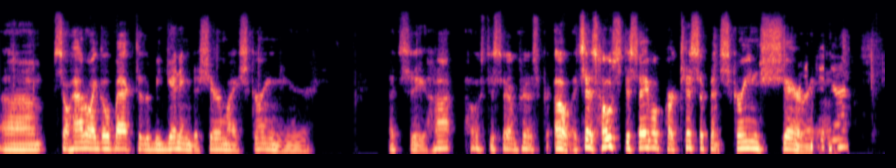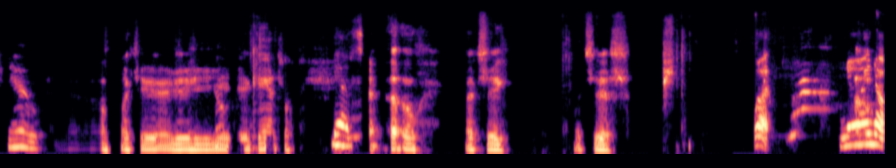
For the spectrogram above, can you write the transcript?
Um, so how do I go back to the beginning to share my screen here? Let's see, hot host disabled. Oh, it says host disabled participant screen sharing. Did not- No. Oh, Let's see, Nope. cancel. Yes. Uh-oh, let's see. What's this? What? No, I know.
